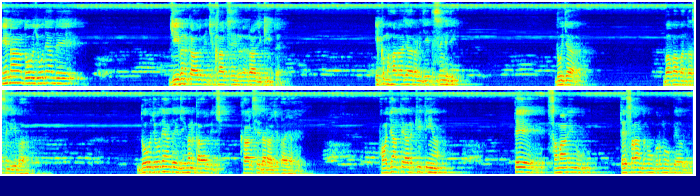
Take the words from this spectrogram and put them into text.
ਇਹਨਾਂ ਦੋ ਯੋਧਿਆਂ ਦੇ ਜੀਵਨ ਕਾਲ ਵਿੱਚ ਖਾਲਸੇ ਨੇ ਰਾਜ ਕੀਤਾ। ਇੱਕ ਮਹਾਰਾਜਾ ਰਣਜੀਤ ਸਿੰਘ ਜੀ, ਦੂਜਾ ਬਾਬਾ ਬੰਦਾ ਸਿੰਘ ਜੀ ਬਾਗ ਦੋ ਯੋਧਿਆਂ ਦੇ ਜੀਵਨ ਕਾਲ ਵਿੱਚ ਖਾਲਸੇ ਦਾ ਰਾਜ ਆਇਆ ਹੈ। ਫੌਜਾਂ ਤਿਆਰ ਕੀਤੀਆਂ ਤੇ ਸਮਾਣੇ ਨੂੰ ਤੇ ਸਰਹੰਦ ਨੂੰ ਗੁਰਮੁਖ ਪਿਆਰੂ।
